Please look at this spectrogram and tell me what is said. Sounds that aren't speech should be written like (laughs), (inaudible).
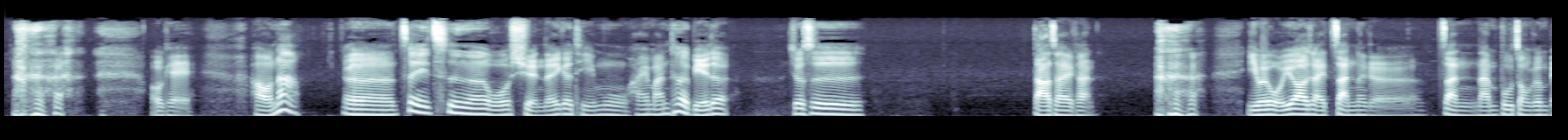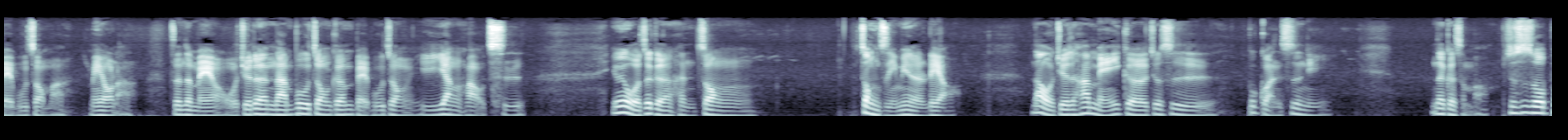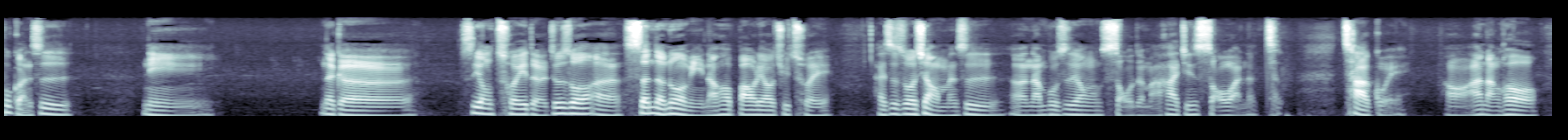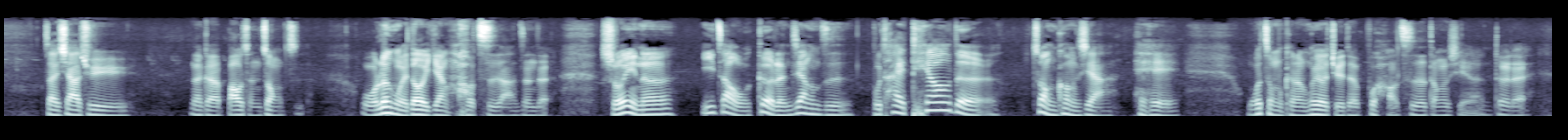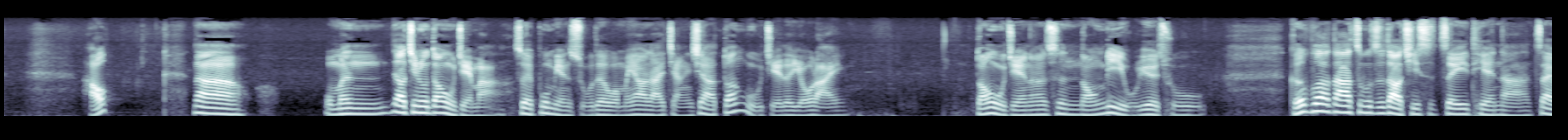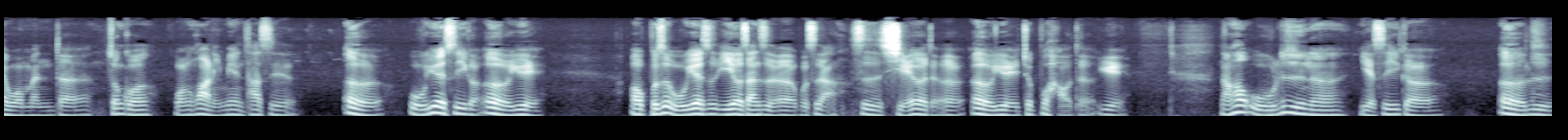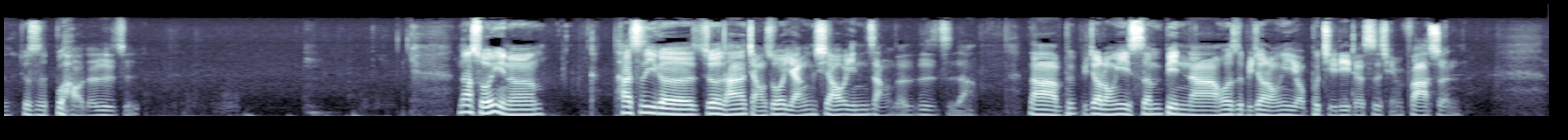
(laughs) OK，好，那呃，这一次呢，我选的一个题目还蛮特别的，就是大家猜猜看，(laughs) 以为我又要来站那个站南部粽跟北部粽吗？没有啦，真的没有。我觉得南部粽跟北部粽一样好吃，因为我这个人很重粽子里面的料。那我觉得它每一个就是，不管是你那个什么，就是说，不管是你那个是用吹的，就是说呃生的糯米，然后包料去吹，还是说像我们是呃南部是用熟的嘛，它已经熟完了，叉叉鬼哦啊，然后再下去那个包成粽子，我认为都一样好吃啊，真的。所以呢，依照我个人这样子不太挑的状况下，嘿嘿。我怎么可能会有觉得不好吃的东西呢？对不对？好，那我们要进入端午节嘛，所以不免俗的，我们要来讲一下端午节的由来。端午节呢是农历五月初五，可是不知道大家知不知道，其实这一天呢、在我们的中国文化里面，它是二五月是一个二月。哦，不是五月是一二三四二，不是啊，是邪恶的二二月，就不好的月。然后五日呢，也是一个二日，就是不好的日子。那所以呢，它是一个，就是他讲说阳消阴长的日子啊，那比比较容易生病啊，或是比较容易有不吉利的事情发生。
